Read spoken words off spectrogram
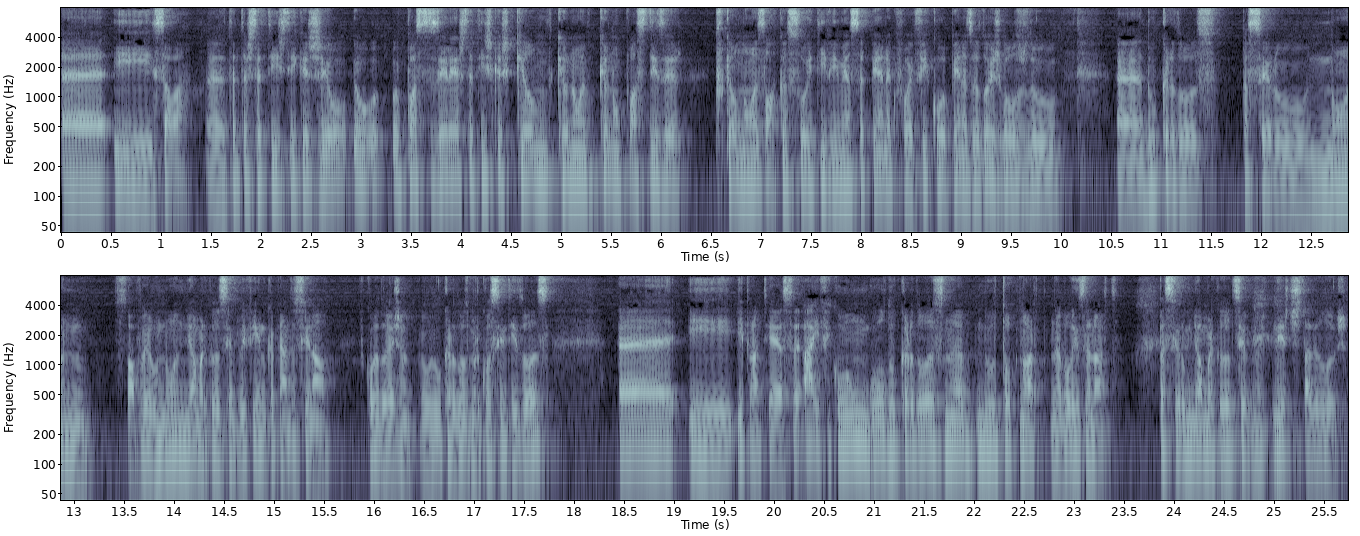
Uh, e sei lá, uh, tantas estatísticas, eu, eu, eu, posso dizer é estatísticas que, ele, que, eu não, que eu não posso dizer, porque ele não as alcançou e tive imensa pena, que foi, ficou apenas a dois golos do, uh, do Cardoso, para ser o nono, salvo erro, o nono melhor marcador sempre Benfica no Campeonato Nacional. Ficou a dois, o Cardoso marcou 112. Uh, e, e pronto, é essa. Ah, e ficou um gol do Cardoso na, no topo norte, na baliza norte para ser o melhor marcador de sempre neste estádio de luz.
